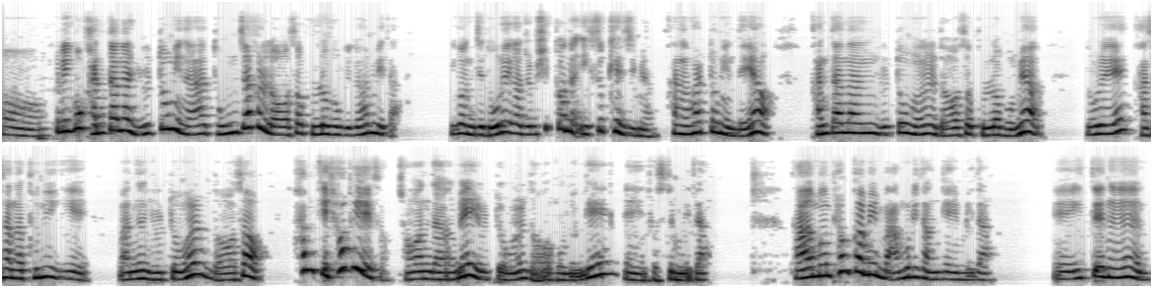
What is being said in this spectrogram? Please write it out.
어, 그리고 간단한 율동이나 동작을 넣어서 불러보기도 합니다. 이건 이제 노래가 좀 쉽거나 익숙해지면 하는 활동인데요. 간단한 율동을 넣어서 불러보면 노래의 가사나 분위기에 맞는 율동을 넣어서 함께 협의해서 정한 다음에 율동을 넣어보는 게 네, 좋습니다. 다음은 평가 및 마무리 단계입니다. 예, 이때는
